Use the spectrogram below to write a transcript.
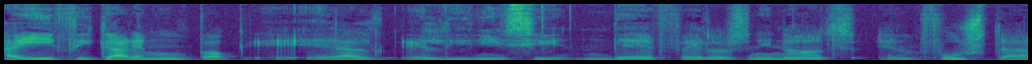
ahir ficarem un poc, era l'inici de fer els ninots en fusta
